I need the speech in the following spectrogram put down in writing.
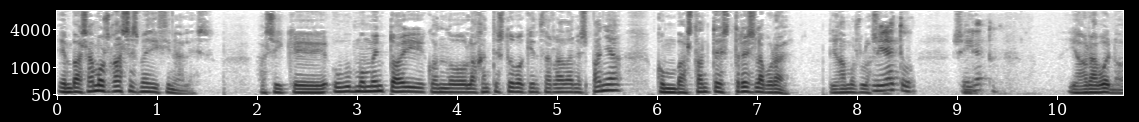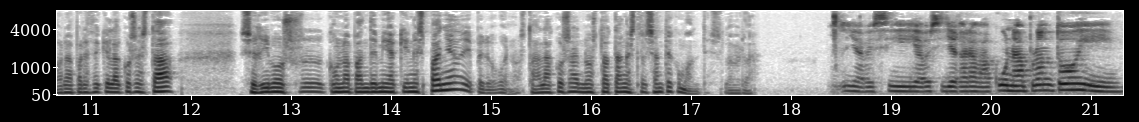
envasamos gases medicinales. Así que hubo un momento ahí cuando la gente estuvo aquí encerrada en España con bastante estrés laboral, digámoslo así. Mira tú, Sí. mira tú. Y ahora, bueno, ahora parece que la cosa está. Seguimos eh, con la pandemia aquí en España, pero bueno, está la cosa no está tan estresante como antes, la verdad. Y a ver si a ver si llega la vacuna pronto y,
